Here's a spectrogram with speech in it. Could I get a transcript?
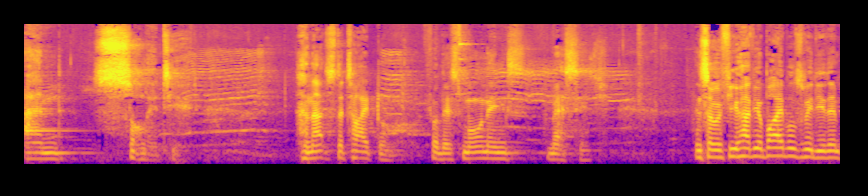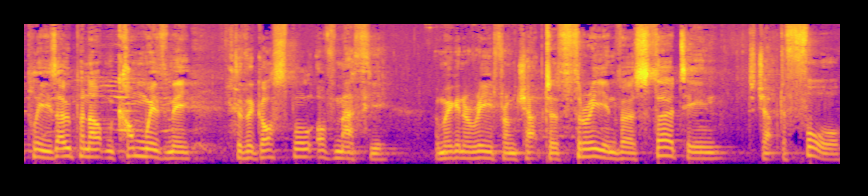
and solitude. And that's the title for this morning's message. And so, if you have your Bibles with you, then please open up and come with me to the Gospel of Matthew. And we're going to read from chapter 3 in verse 13 to chapter 4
